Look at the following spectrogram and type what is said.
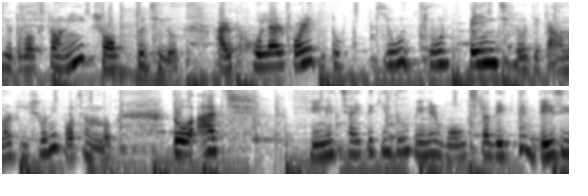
যেহেতু বক্সটা অনেক শক্ত ছিল। আর খোলার পরে দুটো কিউট কিউট পেন ছিল, যেটা আমার ভীষণই পছন্দ। তো আজ পেনের চাইতে কিন্তু পেনের বক্সটা দেখতে বেশি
